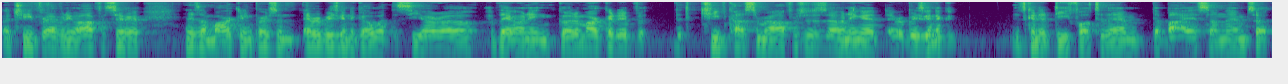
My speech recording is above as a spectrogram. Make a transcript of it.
a chief revenue officer is a marketing person, everybody's going to go with the CRO. If they're owning go to market, if the chief customer officer is owning it, everybody's going to it's going to default to them, the bias on them. So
